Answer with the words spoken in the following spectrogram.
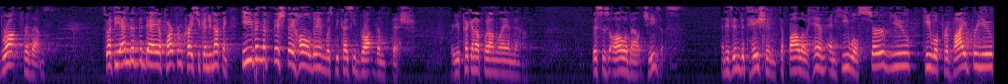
brought for them. So at the end of the day, apart from Christ, you can do nothing. Even the fish they hauled in was because he brought them fish. Are you picking up what I'm laying down? This is all about Jesus and his invitation to follow him, and he will serve you, he will provide for you.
